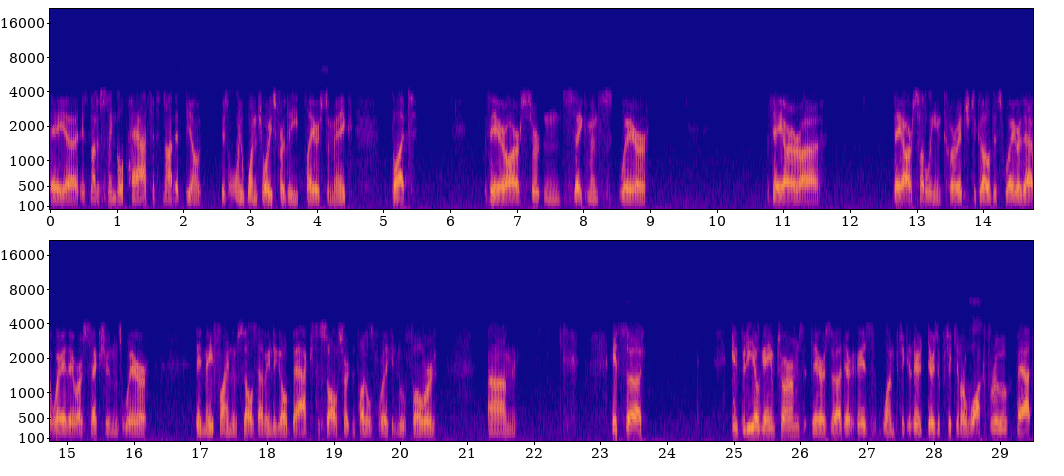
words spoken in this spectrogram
a uh, it's not a single path. It's not a, you know there's only one choice for the players to make, but there are certain segments where they are uh, they are subtly encouraged to go this way or that way. There are sections where they may find themselves having to go back to solve certain puzzles before they can move forward. Um, it's uh, in video game terms, there's uh, there is one particular there, there's a particular walkthrough path,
